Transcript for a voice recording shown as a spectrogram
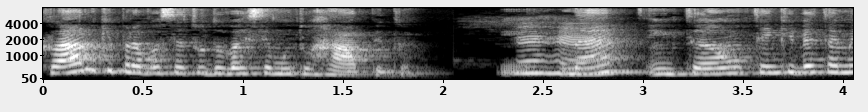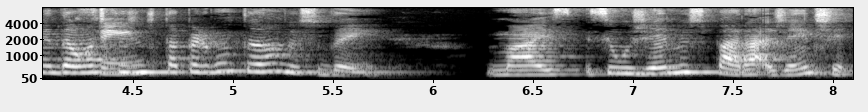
Claro que para você tudo vai ser muito rápido, uhum. né? Então tem que ver também de onde que a gente está perguntando isso daí. Mas se os gêmeos parar. Gente,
